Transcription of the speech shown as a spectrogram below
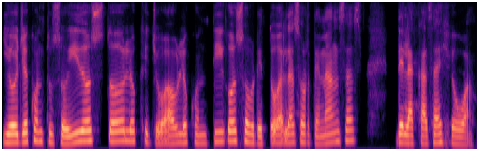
y oye con tus oídos todo lo que yo hablo contigo sobre todas las ordenanzas de la casa de Jehová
